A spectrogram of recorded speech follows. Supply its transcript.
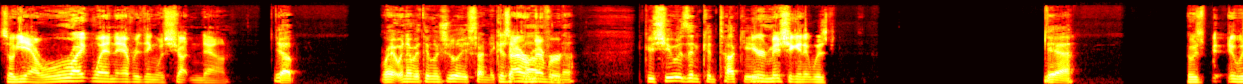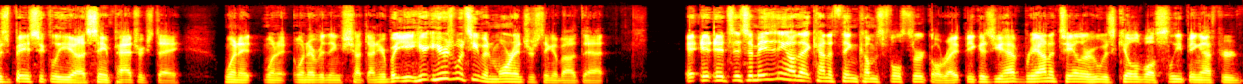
So yeah, right when everything was shutting down. Yep, right when everything was really starting to. Because I remember- because she was in Kentucky. Here in Michigan, it was yeah, It was it was basically uh, St. Patrick's Day when it when it when everything shut down here. But you, here, here's what's even more interesting about that. It, it, it's it's amazing how that kind of thing comes full circle, right? Because you have Breonna Taylor who was killed while sleeping after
